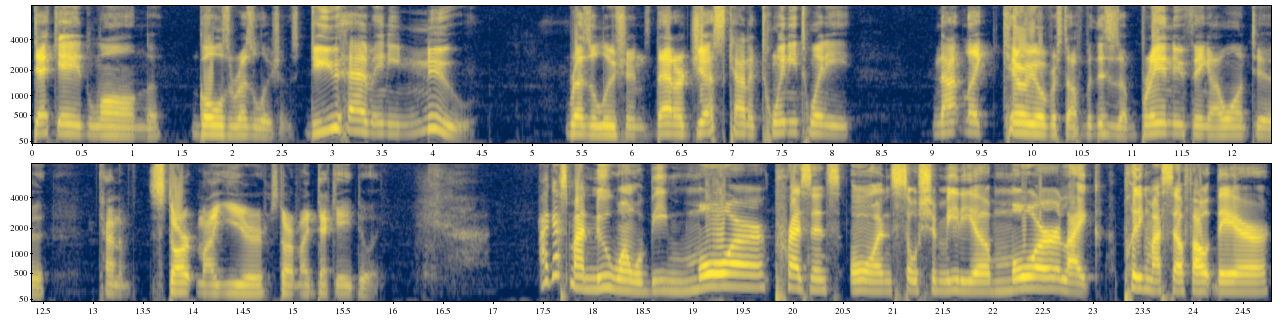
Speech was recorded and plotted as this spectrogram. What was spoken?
decade long goals resolutions. Do you have any new resolutions that are just kind of 2020 not like carryover stuff, but this is a brand new thing I want to kind of start my year, start my decade doing. I guess my new one would be more presence on social media, more like putting myself out there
